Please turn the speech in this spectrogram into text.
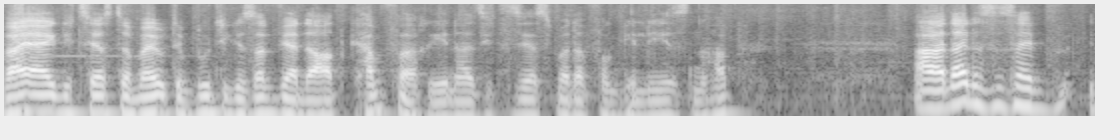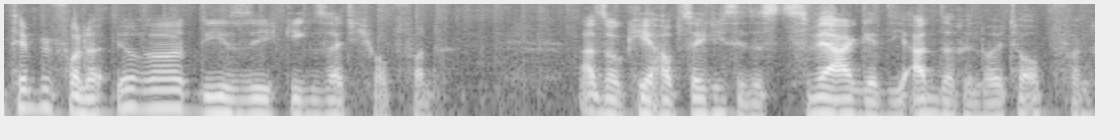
war ja eigentlich zuerst der Meinung, der blutige Sand wäre eine Art Kampfarena, als ich das erste Mal davon gelesen habe. Aber nein, es ist ein Tempel voller Irrer, die sich gegenseitig opfern. Also okay, hauptsächlich sind es Zwerge, die andere Leute opfern.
